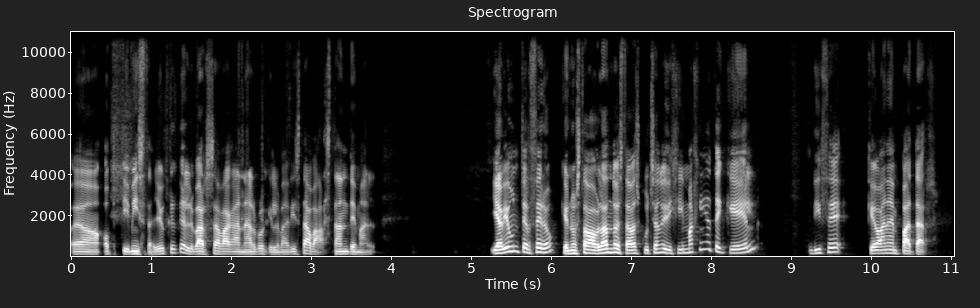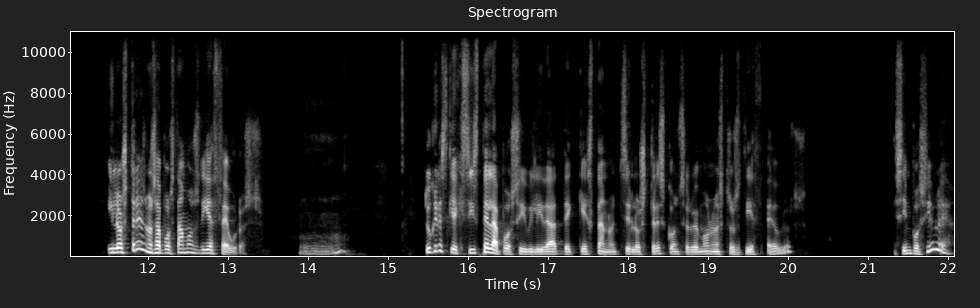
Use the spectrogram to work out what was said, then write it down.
eh, optimista. Yo creo que el Barça va a ganar porque el Madrid está bastante mal. Y había un tercero que no estaba hablando, estaba escuchando y dije, imagínate que él dice que van a empatar. Y los tres nos apostamos 10 euros. ¿Tú crees que existe la posibilidad de que esta noche los tres conservemos nuestros 10 euros? Es imposible.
